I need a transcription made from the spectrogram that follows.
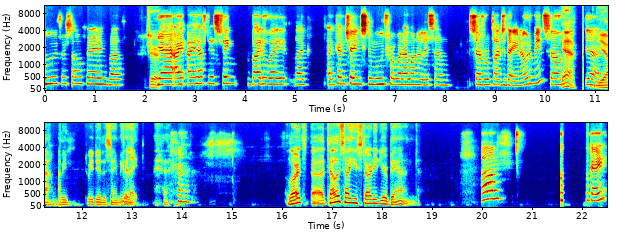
mood or something but Sure. yeah i i have this thing by the way like i can change the mood for what i want to listen several times a day you know what i mean so Yeah. yeah yeah, we we do the same. We thing. relate. Laura, uh, tell us how you started your band. Um. Okay.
